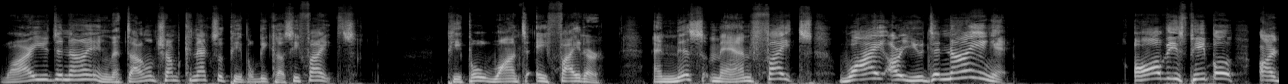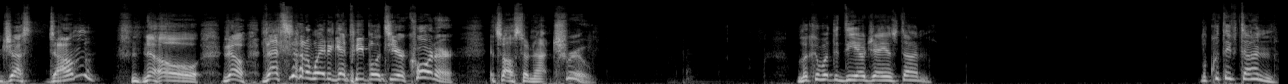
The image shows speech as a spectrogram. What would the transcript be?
Why are you denying that Donald Trump connects with people because he fights? People want a fighter, and this man fights. Why are you denying it? All these people are just dumb? No, no, that's not a way to get people into your corner. It's also not true. Look at what the DOJ has done. Look what they've done.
